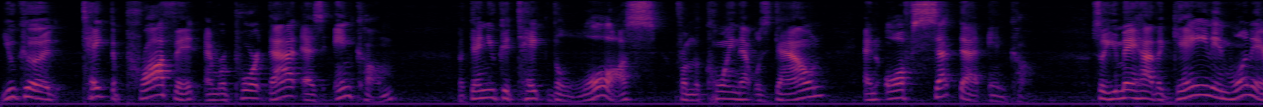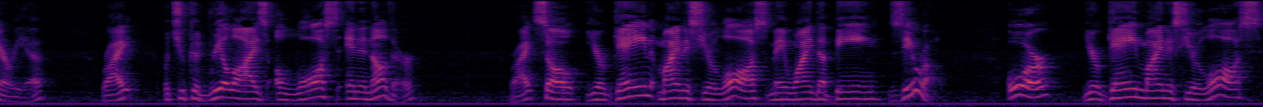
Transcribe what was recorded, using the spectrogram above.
you could take the profit and report that as income, but then you could take the loss from the coin that was down and offset that income. So you may have a gain in one area, right? But you could realize a loss in another, right? So your gain minus your loss may wind up being zero. Or your gain minus your loss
